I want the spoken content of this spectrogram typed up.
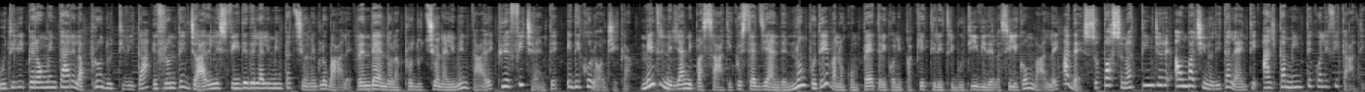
utili per aumentare la produttività e fronteggiare le sfide dell'alimentazione globale, rendendo la produzione alimentare più efficiente ed ecologica. Mentre negli anni passati queste aziende non potevano competere con i pacchetti retributivi della Silicon Valley, adesso possono attingere a un bacino di talenti altamente qualificati,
